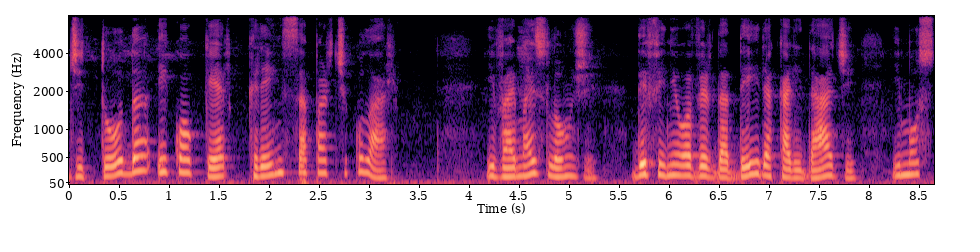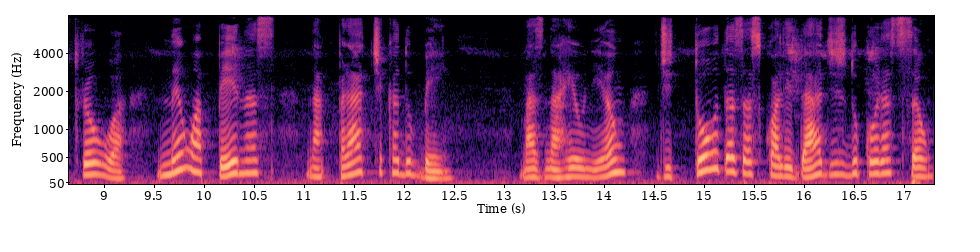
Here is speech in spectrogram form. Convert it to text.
de toda e qualquer crença particular. E vai mais longe, definiu a verdadeira caridade e mostrou-a não apenas na prática do bem, mas na reunião de todas as qualidades do coração,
